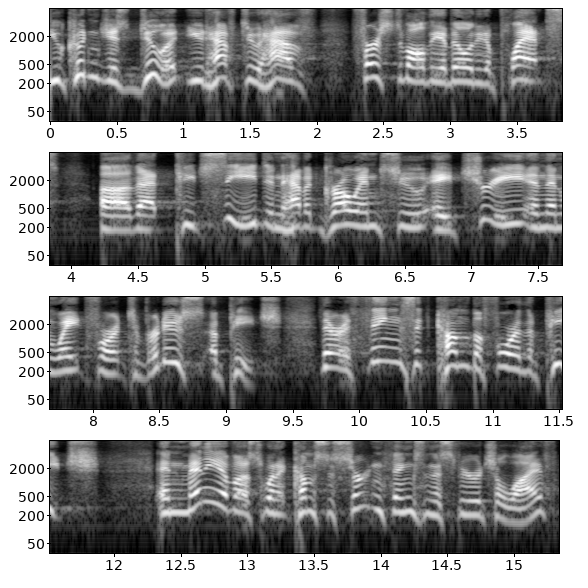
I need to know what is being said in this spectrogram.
you couldn't just do it. You'd have to have, first of all, the ability to plant uh, that peach seed and have it grow into a tree and then wait for it to produce a peach. There are things that come before the peach. And many of us, when it comes to certain things in the spiritual life,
